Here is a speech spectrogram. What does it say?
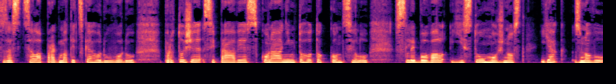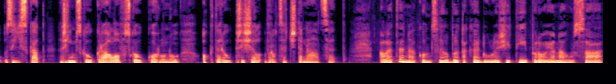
ze zcela pragmatického důvodu, protože si právě s konáním tohoto koncilu sliboval jistou možnost, jak znovu získat římskou královskou korunu, o kterou přišel v roce 1400. Ale ten koncil byl také důležitý pro Jana Husa,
